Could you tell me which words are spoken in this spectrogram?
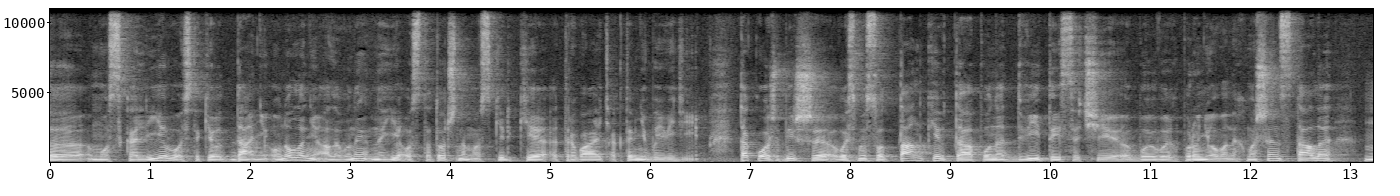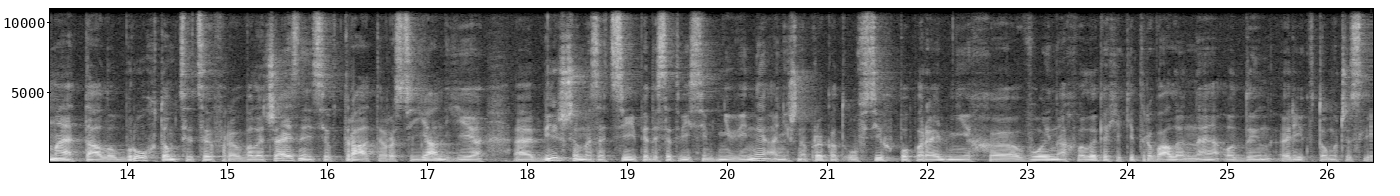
е, москалів. Ось такі от дані оновлені, але вони не є остаточними, оскільки тривають активні бойові дії. Також більше 800 танків та понад 2 тисячі бойових броньованих машин стали металобрухтом. Ці цифри величезні. Ці втрати росіян є е, більшими за ці 58 днів війни, аніж, наприклад, у всіх попередніх е, воїнах великих, які тривали не один рік, в тому числі.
